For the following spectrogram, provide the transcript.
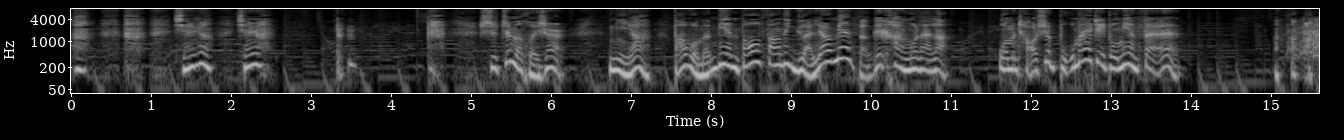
啊，先生，先生，是这么回事儿，你呀把我们面包房的原料面粉给看过来了，我们超市不卖这种面粉。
